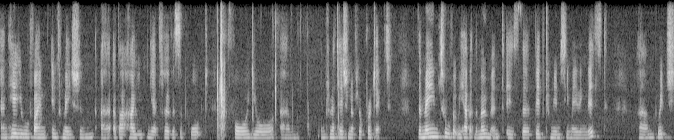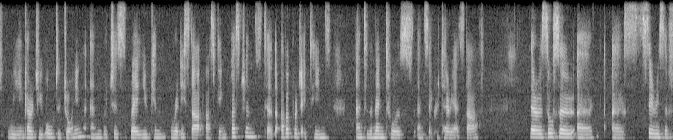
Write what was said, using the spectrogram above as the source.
and here you will find information uh, about how you can get further support for your um, implementation of your project. The main tool that we have at the moment is the BID community mailing list, um, which we encourage you all to join and which is where you can already start asking questions to the other project teams and to the mentors and secretariat staff. There is also a, a series of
